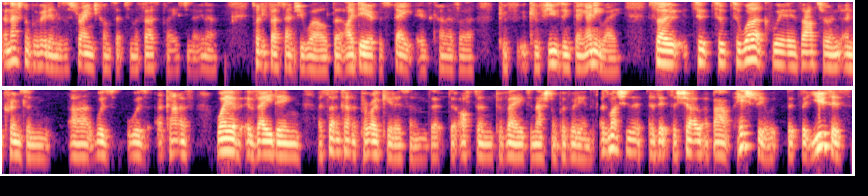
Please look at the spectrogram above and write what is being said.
A national pavilion is a strange concept in the first place. You know, in a 21st century world, the idea of the state is kind of a conf confusing thing anyway. So to to, to work with Wouter and, and Crimson uh, was was a kind of way of evading a certain kind of parochialism that, that often pervades a national pavilion. As much as, it, as it's a show about history that, that uses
